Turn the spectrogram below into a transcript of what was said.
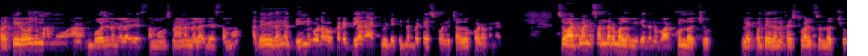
ప్రతిరోజు మనము భోజనం ఎలా చేస్తామో స్నానం ఎలా చేస్తామో అదే విధంగా దీన్ని కూడా ఒక రెగ్యులర్ యాక్టివిటీ కింద పెట్టేసుకోండి చదువుకోవడం అనేది. సో అటువంటి సందర్భాల్లో మీకు ఏదైనా వర్క్ ఉండొచ్చు లేకపోతే ఏదైనా ఫెస్టివల్స్ ఉండొచ్చు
